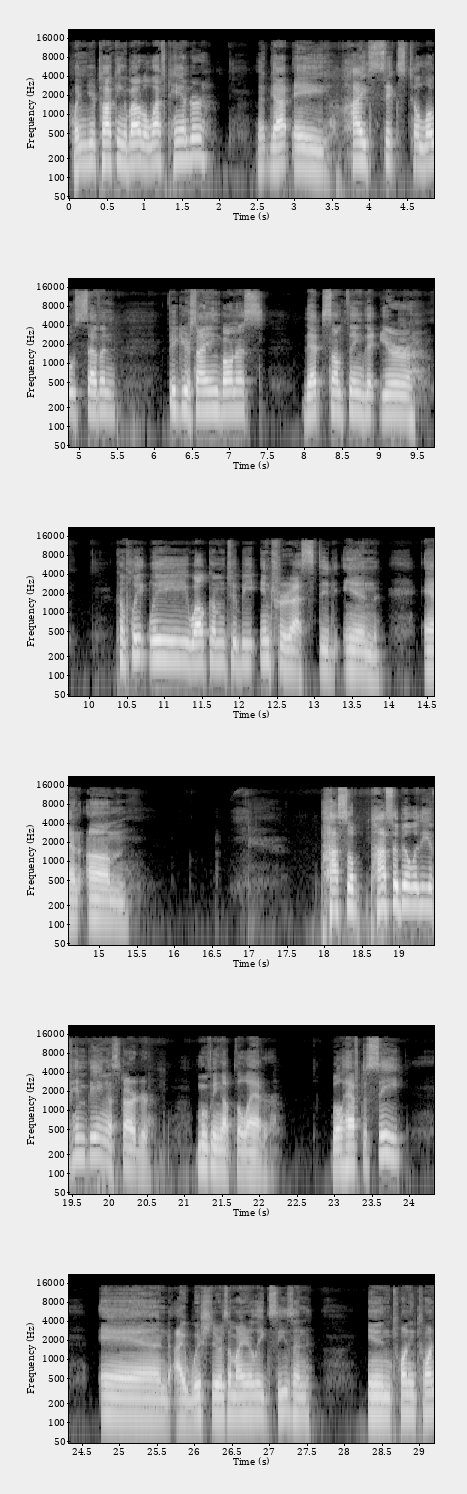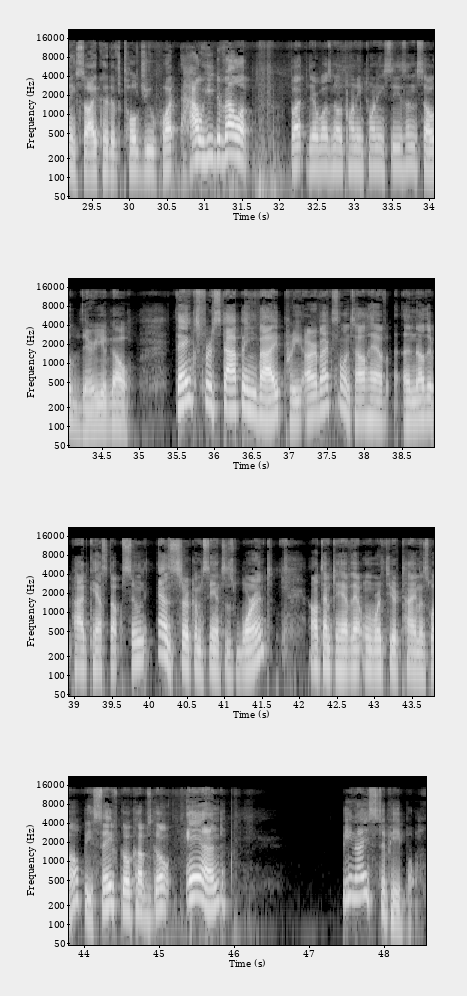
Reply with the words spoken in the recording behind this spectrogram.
When you're talking about a left-hander that got a high 6 to low 7 figure signing bonus, that's something that you're completely welcome to be interested in. And um possi- possibility of him being a starter moving up the ladder. We'll have to see. And I wish there was a minor league season in 2020 so I could have told you what how he developed, but there was no 2020 season, so there you go. Thanks for stopping by Pre Arb Excellence. I'll have another podcast up soon as circumstances warrant. I'll attempt to have that one worth your time as well. Be safe, go Cubs, go, and be nice to people.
